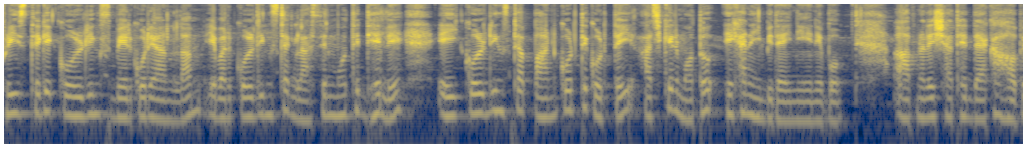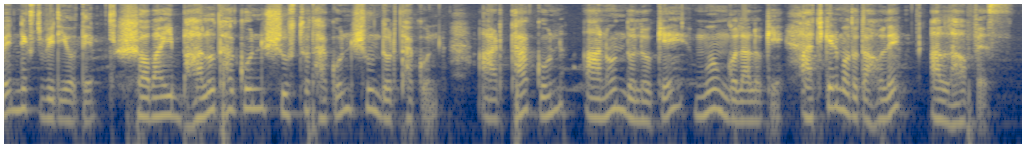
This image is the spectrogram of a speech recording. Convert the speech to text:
ফ্রিজ থেকে কোল্ড ড্রিঙ্কস বের করে আনলাম। এবার কোল্ড ড্রিঙ্কসটা গ্লাসের মধ্যে ঢেলে এই কোল্ড ড্রিঙ্কসটা পান করতে করতেই আজকের মতো এখানেই বিদায় নিয়ে নেব। আপনাদের সাথে দেখা হবে নেক্সট ভিডিওতে। সবাই ভালো থাকুন, সুস্থ থাকুন, সুন্দর থাকুন। আর থাকুন আনন্দলোকে মঙ্গলালোকে আজকের মতো তাহলে, আল্লাহ হাফেজ।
